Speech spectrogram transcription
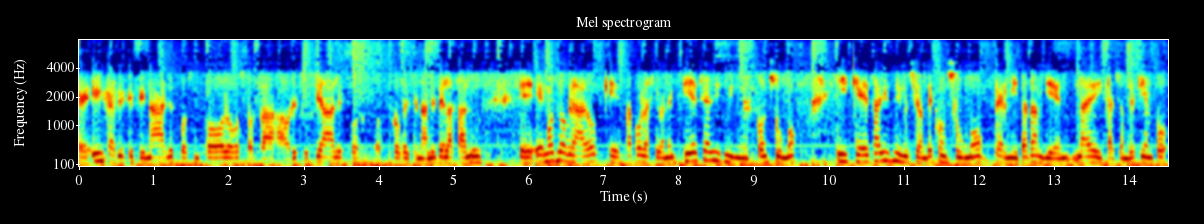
eh, interdisciplinarios, por psicólogos, por trabajadores sociales, por, profesionales de la salud. Eh, hemos logrado que esta población empiece a disminuir consumo y que esa disminución de consumo permita también la dedicación de tiempo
